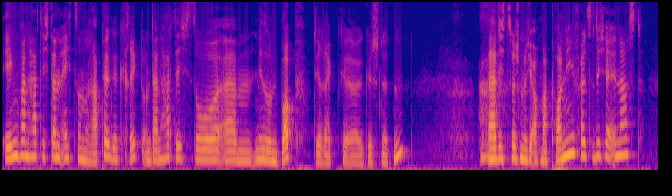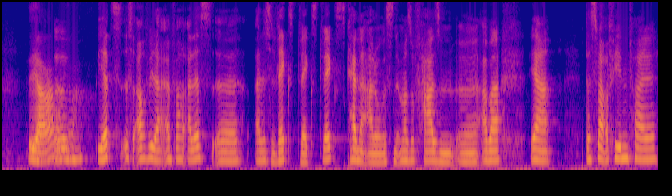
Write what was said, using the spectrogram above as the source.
Irgendwann hatte ich dann echt so einen Rappel gekriegt und dann hatte ich so ähm, mir so einen Bob direkt äh, geschnitten. Da hatte ich zwischendurch auch mal Pony, falls du dich erinnerst. Ja, oh ähm, ja. Jetzt ist auch wieder einfach alles, äh, alles wächst, wächst, wächst. Keine Ahnung, es sind immer so Phasen. Äh, aber ja, das war auf jeden Fall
